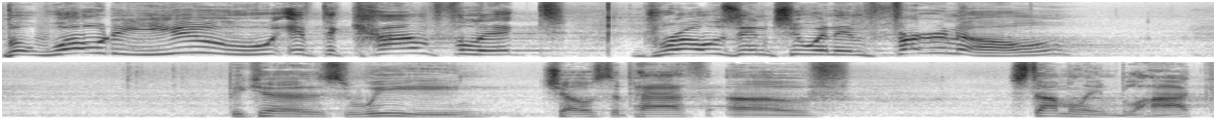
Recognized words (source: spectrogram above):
but woe to you if the conflict grows into an inferno because we chose the path of stumbling block,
